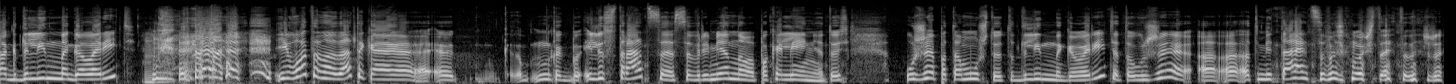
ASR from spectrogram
так длинно говорить. И вот она, да, такая, э, ну, как бы иллюстрация современного поколения. То есть уже потому, что это длинно говорить, это уже а, а, отметается, потому что это даже,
